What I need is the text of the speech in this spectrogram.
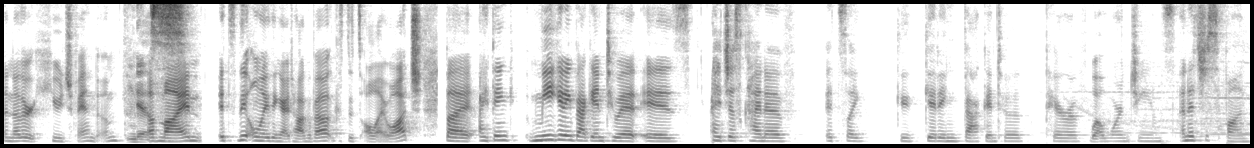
another huge fandom Yes. of mine. It's the only thing I talk about because it's all I watch. But I think me getting back into it is, it just kind of it's like getting back into a pair of well-worn jeans, and it's just fun.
